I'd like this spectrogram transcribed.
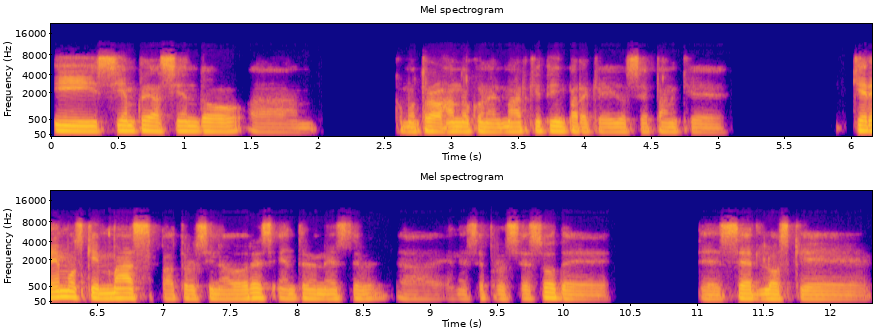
y siempre haciendo, como trabajando con el marketing para que ellos sepan que queremos que más patrocinadores entren en ese, ah, en ese proceso de, de, ser los que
